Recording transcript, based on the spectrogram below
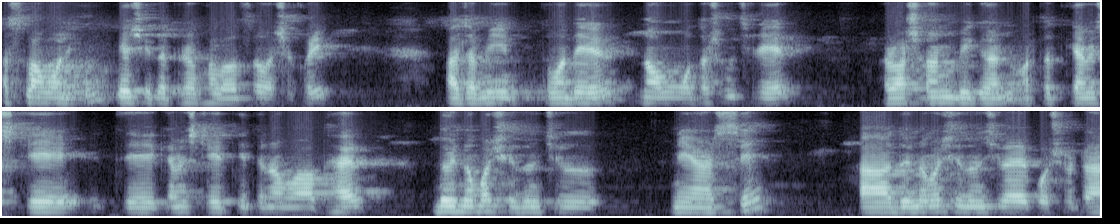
আসসালামু আলাইকুম। প্রিয় শিক্ষার্থীরা, ভালো আছো? আশা করি। আজ আমি তোমাদের নবম দশম শ্রেণির রসায়ন বিজ্ঞান, অর্থাৎ কেমিস্ট্রি কেমিস্ট্রি তৃতীয় নম্বর অধ্যায়ের দুই নম্বর সৃজনশীল নিয়ে আসছি। দুই নম্বর সৃজনশীলের প্রশ্নটা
